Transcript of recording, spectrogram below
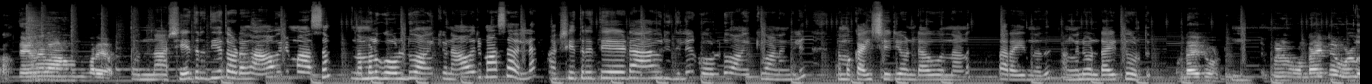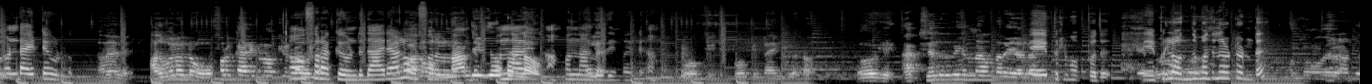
പ്രത്യേകതകളാണെന്ന് പറയാം ഒന്ന് അക്ഷയ തൃതീയ തുടങ്ങും. ആ ഒരു മാസം നമ്മൾ ഗോൾഡ് വാങ്ങിക്കണം ആ ഒരു മാസമല്ല അക്ഷയ തൃതീയയുടെ ആ ഒരു ഇതിൽ ഗോൾഡ് വാങ്ങിക്കുവാണെങ്കിൽ നമുക്ക് ഐശ്വര്യം ഉണ്ടാവും എന്നാണ് പറയുന്നത് അങ്ങനെ ഉണ്ടായിട്ടുണ്ട്. ഉണ്ടായിട്ടേ ഉള്ളൂ. ഉണ്ടായിട്ടേ ഉള്ളൂ. അതെ അതെ. അതുപോലെ തന്നെ ഓഫറും കാര്യങ്ങളൊക്കെ ഉണ്ടാവും. ഓഫറൊക്കെ ഉണ്ട്. ധാരാളം ഓഫറുകൾ ഒന്നാം തീയതി മുതൽ ഏപ്രിൽ മുപ്പത്. ഏപ്രിൽ ഒന്ന് മുതലോട്ടുണ്ട്. ഒന്ന് മുതലുണ്ട്.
